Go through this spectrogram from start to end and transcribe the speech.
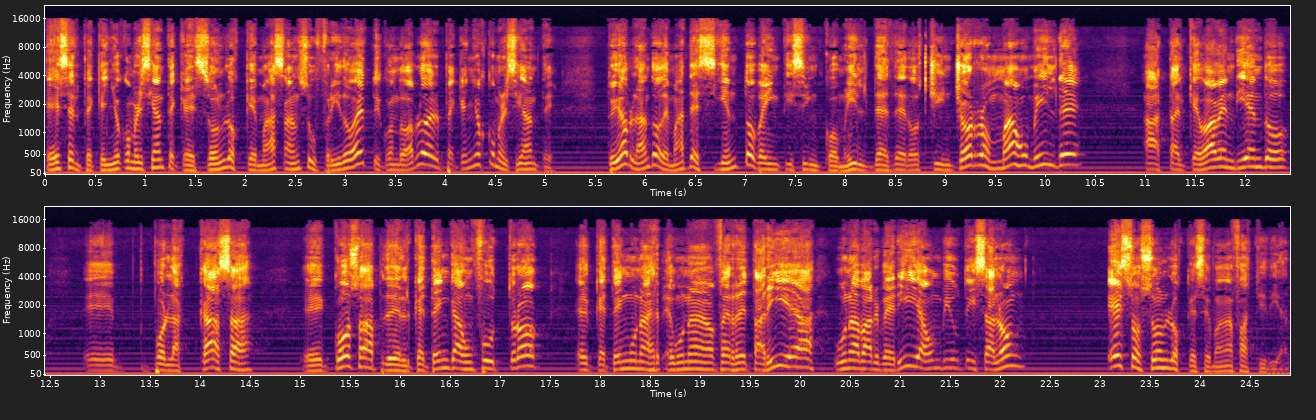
es el pequeño comerciante que son los que más han sufrido esto. Y cuando hablo del pequeño comerciante, estoy hablando de más de 125 mil, desde los chinchorros más humildes hasta el que va vendiendo eh, por las casas eh, cosas del que tenga un food truck el que tenga una, una ferretería, una barbería, un beauty salón, esos son los que se van a fastidiar.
